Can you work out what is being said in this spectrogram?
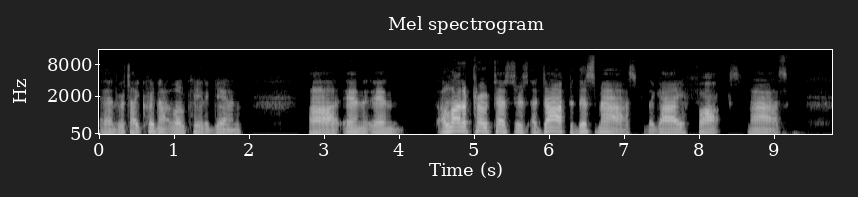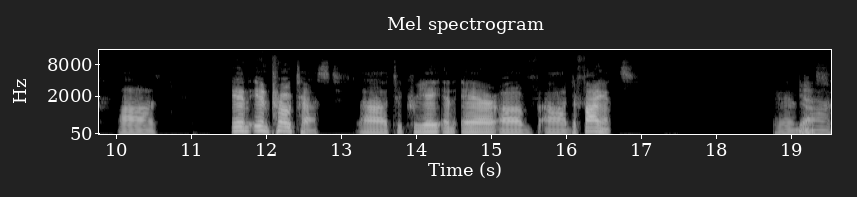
and which I could not locate again. Uh, and and a lot of protesters adopt this mask, the Guy Fawkes mask, uh, in in protest, uh, to create an air of uh, defiance. And Yes. uh,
